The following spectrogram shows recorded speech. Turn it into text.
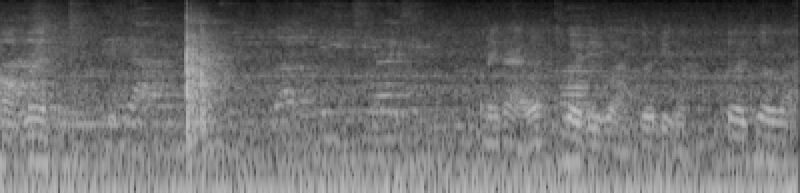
ออกเลยไม่ได้ว่าช่วยดีกว่าช่วยดีกว่าช่วยช่วยว่า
